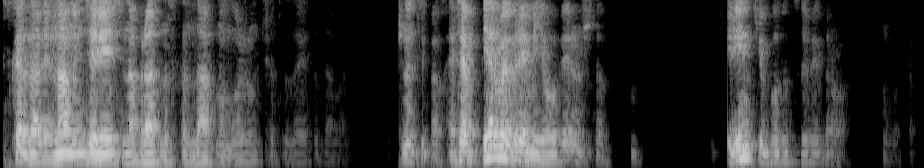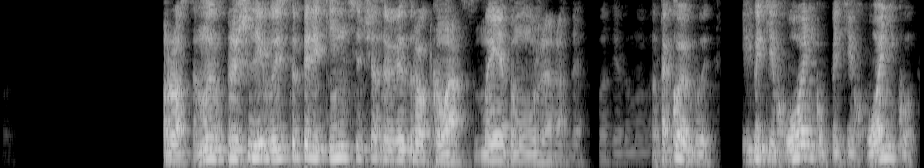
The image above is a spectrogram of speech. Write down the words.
сказали, нам интересен обратно стендап, мы можем что-то за это давать. Ну, типа, хотя в первое время я уверен, что вечеринки будут за ведро. Ну. Просто. Мы пришли, выступили, киньте что-то в ведро, класс. Мы этому уже рады. Вот, я думаю, вот такое будет. И потихоньку, потихоньку.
